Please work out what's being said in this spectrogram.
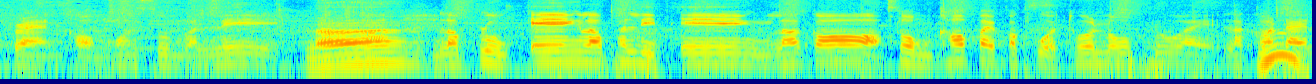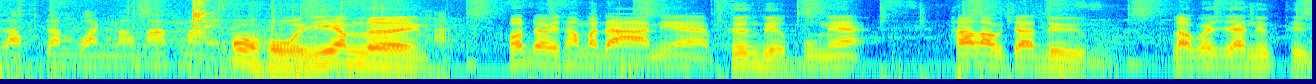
แบรนด์ของมอนซูนวันเล่นะ เราปลูกเองเราผลิตเอง แล้วก็ส่งเข้าไปประกวดทั่วโลกด้วย แล้วก็ได้รับรางวัลมามากมายเลย โอ้โห เยี่ยมเลย ค่ะ เพราะโดยธรรมดาเนี่ยเครื่องดื่มพวกเนี้ยถ้าเราจะดื่ม เราก็จะนึกถึง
